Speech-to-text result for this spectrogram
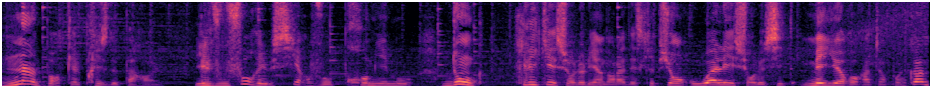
n'importe quelle prise de parole, il vous faut réussir vos premiers mots. Donc, cliquez sur le lien dans la description ou allez sur le site meilleurorateur.com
